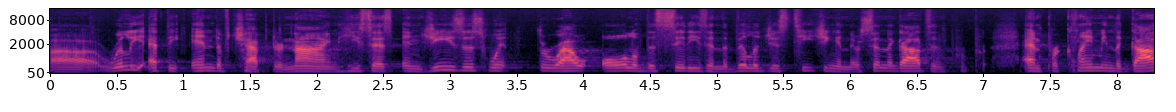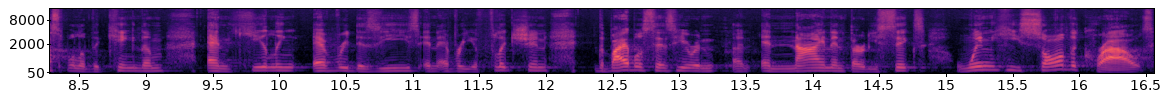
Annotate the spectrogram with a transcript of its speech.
uh, really at the end of chapter 9. He says, And Jesus went throughout all of the cities and the villages, teaching in their synagogues and, and proclaiming the gospel of the kingdom and healing every disease and every affliction. The Bible says here in, in 9 and 36, when he saw the crowds,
